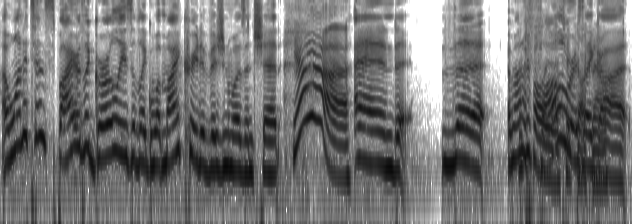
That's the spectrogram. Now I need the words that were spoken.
I wanted to inspire the girlies of like what my creative vision was and shit. Yeah, and the amount of follow you on followers I now. got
